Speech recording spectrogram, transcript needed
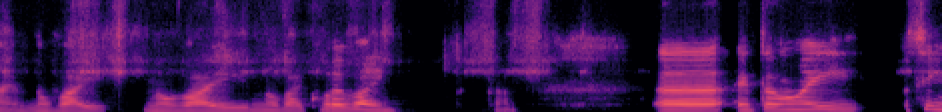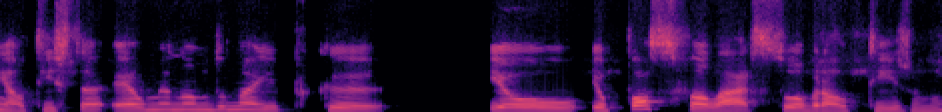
é? não, vai, não, vai, não vai correr bem. Pronto. Uh, então aí, sim, autista é o meu nome do meio, porque eu, eu posso falar sobre autismo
